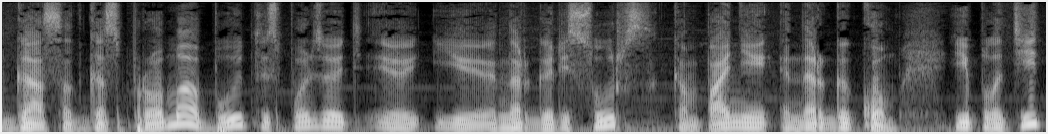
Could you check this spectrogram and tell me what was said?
газ от «Газпрома», а будут использовать э, энергоресурс компании «Энергоком» и платить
